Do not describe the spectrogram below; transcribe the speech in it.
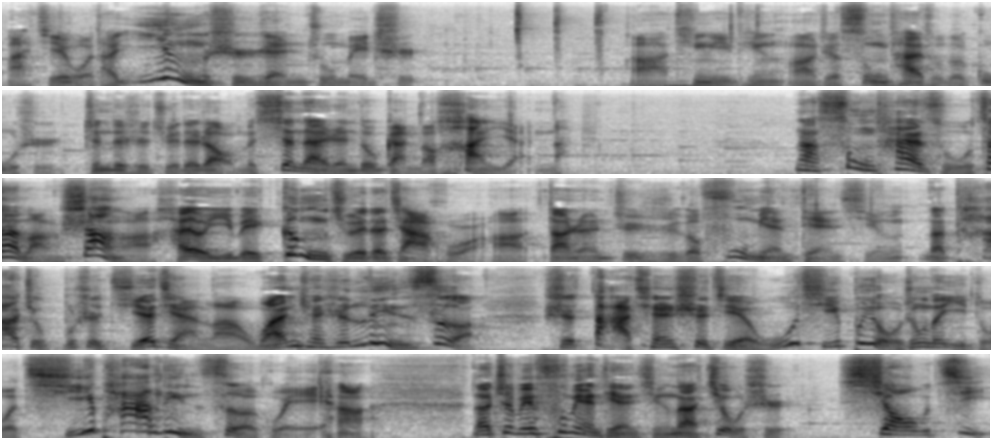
啊！结果他硬是忍住没吃。啊，听一听啊，这宋太祖的故事真的是觉得让我们现代人都感到汗颜呐。那宋太祖再往上啊，还有一位更绝的家伙啊，当然这是个负面典型，那他就不是节俭了，完全是吝啬，是大千世界无奇不有中的一朵奇葩吝啬鬼啊。那这位负面典型呢，就是。萧寂，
